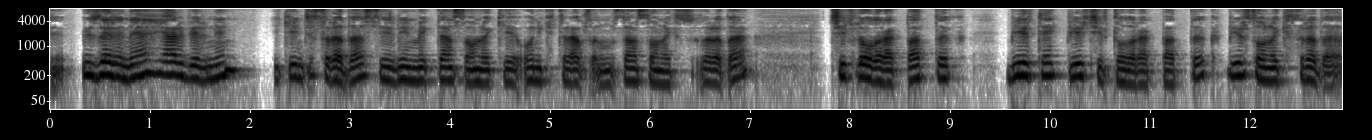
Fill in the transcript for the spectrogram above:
Ee, Üzerine her birinin ikinci sırada sivrilmekten sonraki 12 trabzanımızdan sonraki sırada çiftli olarak battık. Bir tek bir çift olarak battık. Bir sonraki sırada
